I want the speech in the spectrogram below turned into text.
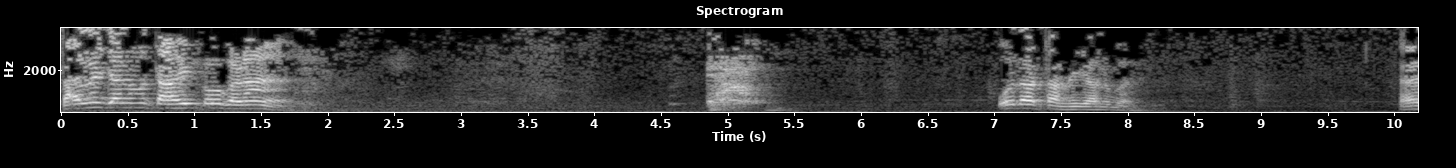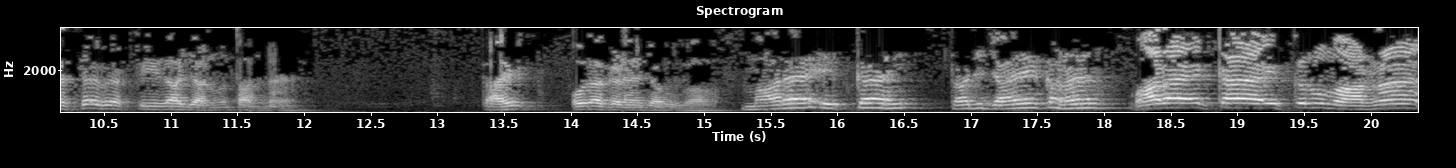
ਤਨ ਜਨਮ ਤਾਹੀ ਕੋ ਗਣਾ। ਉਹਦਾ ਧਨ ਜਨਮ ਹੈ। ਐਸੇ ਵਿਅਕਤੀ ਦਾ ਜਨਮ ਧਨ ਹੈ। ਤਾਹੀ ਉਹਦਾ ਗਣਿਆ ਜਾਊਗਾ। ਮਾਰੈ ਇਕਹਿ ਤਜ ਜਾਏ ਘਣੈ ਮਾਰਾ ਇੱਕ ਹੈ, ਇੱਕ ਨੂੰ ਮਾਰਨਾ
